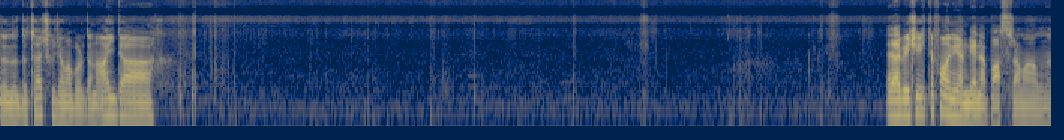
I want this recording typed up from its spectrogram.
Dı dı dı ta çıkacağım ha buradan. Ayda. Elə bir ki ilk dəfə oynayıram deyənə basıram hamına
